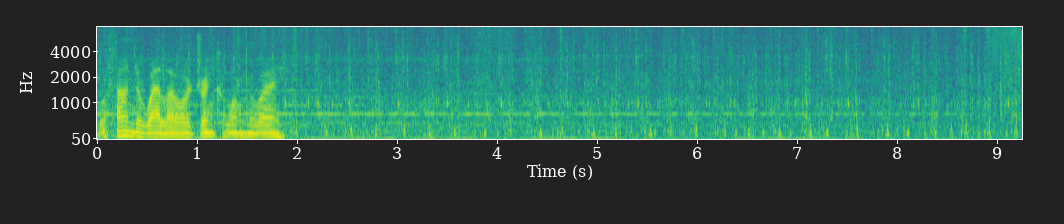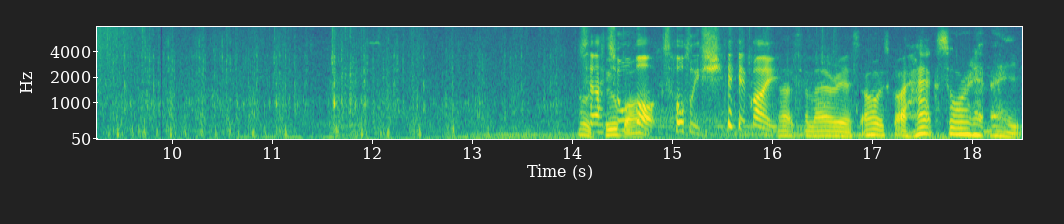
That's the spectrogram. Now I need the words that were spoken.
we'll find a well or a drink along the way. Is that a toolbox. Holy shit, mate! That's hilarious. Oh, it's got a hacksaw in it, mate.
